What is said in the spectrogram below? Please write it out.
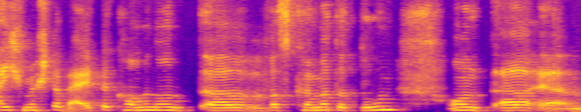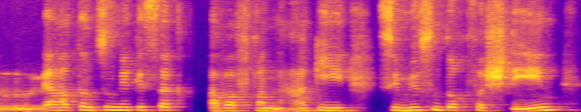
ich möchte weiterkommen und äh, was können wir da tun? Und äh, er hat dann zu mir gesagt, aber Frau Nagy, Sie müssen doch verstehen,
